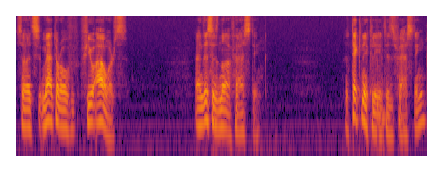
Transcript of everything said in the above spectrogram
So it's a matter of few hours. And this is not fasting. Technically, it is fasting,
